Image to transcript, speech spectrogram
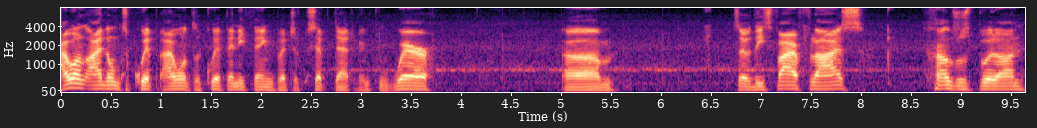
I won't. I don't equip. I won't equip anything, but except that I can wear. Um. So these fireflies, I'll just put on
